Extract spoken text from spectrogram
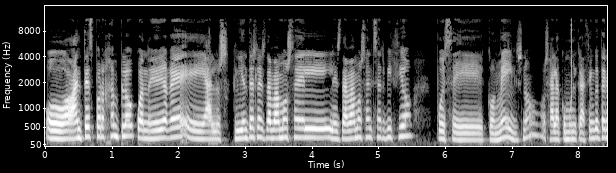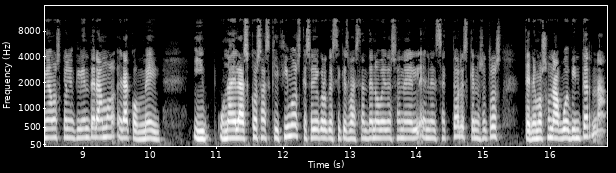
O antes, por ejemplo, cuando yo llegué, eh, a los clientes les dábamos el, les dábamos el servicio pues eh, con mails, ¿no? O sea, la comunicación que teníamos con el cliente era, era con mail. Y una de las cosas que hicimos, que eso yo creo que sí que es bastante novedoso en el, en el sector, es que nosotros tenemos una web interna,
